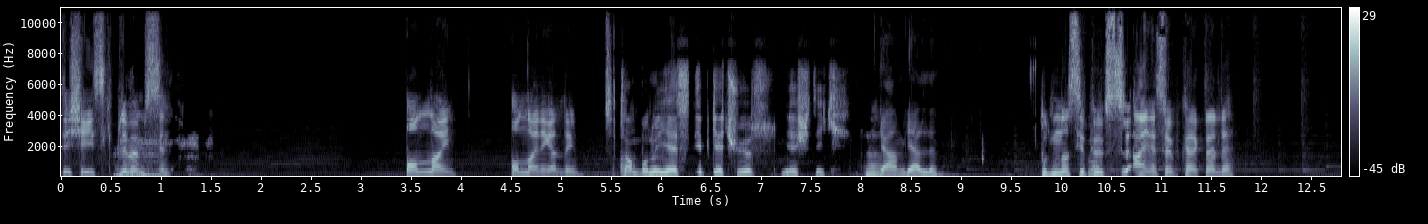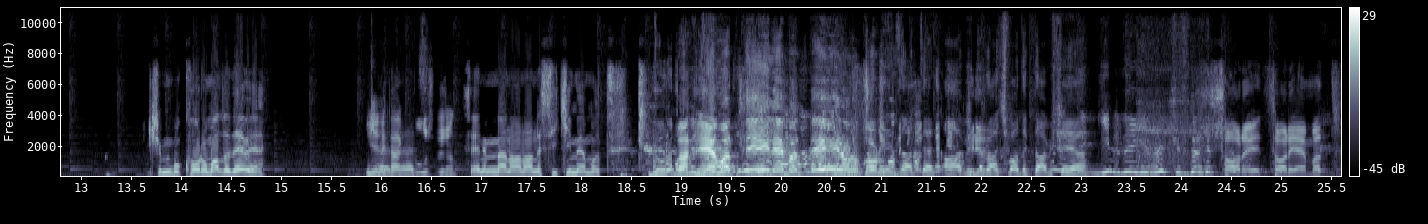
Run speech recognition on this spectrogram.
de şeyi skiplememişsin. Online. Online'a geldim. Tamam bunu yes deyip geçiyoruz. Geçtik. Tamam geldim. Bunu nasıl yapıyoruz? Aynen swap karakterle. Şimdi bu korumalı değil mi? Yeni Evet, karakter evet. oluşturacaksın. Senin ben ananı sikeyim Emmet. Dur Lan abi, değil Emmet değil onu Emot kor. değil zaten. Abi dur açmadık daha bir şey ya. Girdi gibi küfür. Sorry, sorry Emmet.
